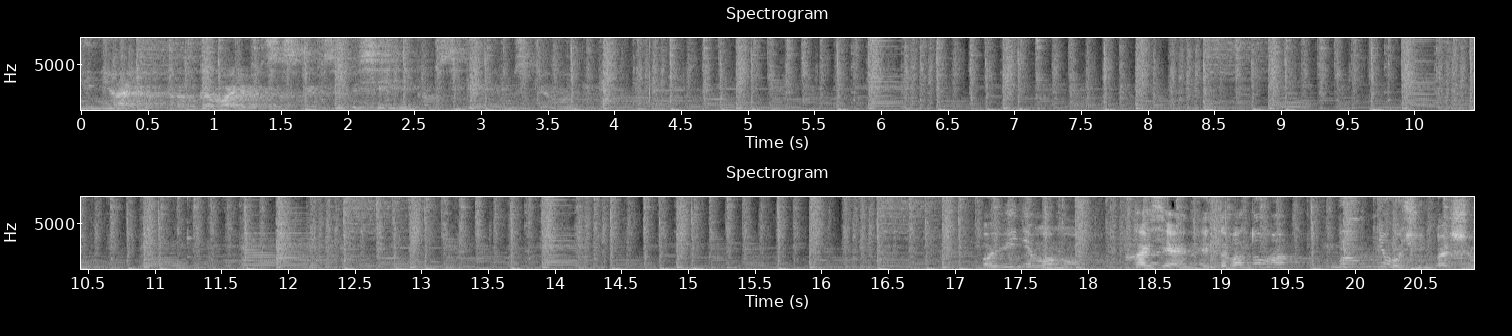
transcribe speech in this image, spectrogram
гениально разговаривать со своим собеседником, По-видимому, хозяин этого дома был не очень большим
